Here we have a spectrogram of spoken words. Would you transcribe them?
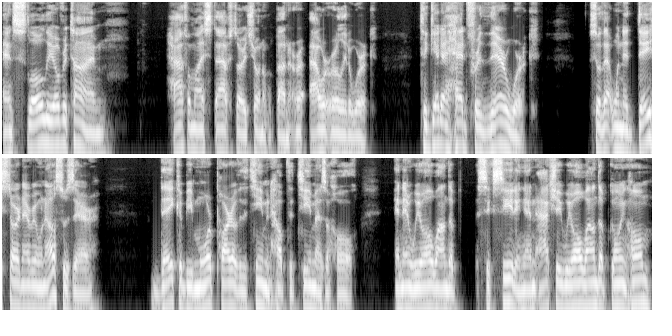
And slowly over time, half of my staff started showing up about an er, hour early to work to get ahead for their work so that when the day started and everyone else was there, they could be more part of the team and help the team as a whole. And then we all wound up succeeding. And actually, we all wound up going home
